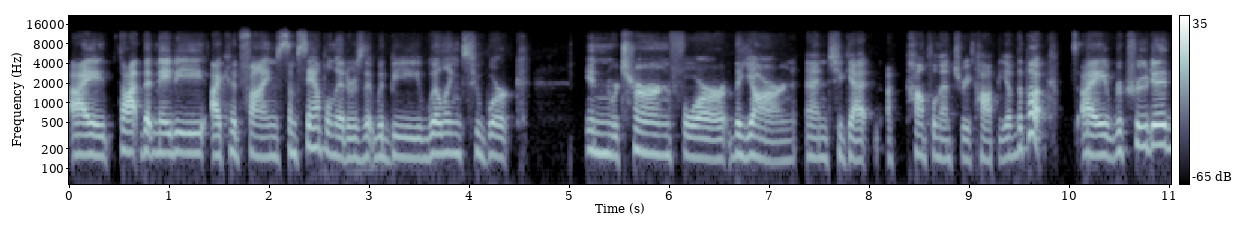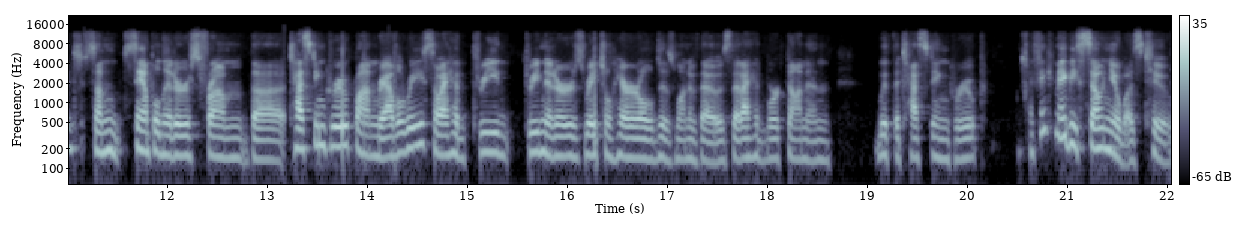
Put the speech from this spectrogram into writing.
i thought that maybe i could find some sample knitters that would be willing to work in return for the yarn and to get a complimentary copy of the book. I recruited some sample knitters from the testing group on Ravelry. So I had three three knitters. Rachel Harold is one of those that I had worked on in with the testing group. I think maybe Sonia was too.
